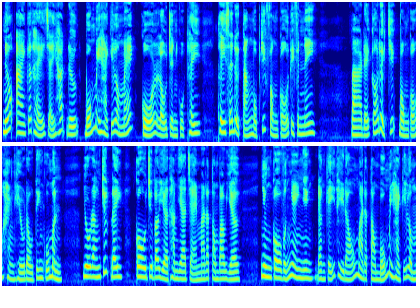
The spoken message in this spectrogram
nếu ai có thể chạy hết được 42 km của lộ trình cuộc thi thì sẽ được tặng một chiếc vòng cổ Tiffany. Và để có được chiếc vòng cổ hàng hiệu đầu tiên của mình, dù rằng trước đây cô chưa bao giờ tham gia chạy marathon bao giờ, nhưng cô vẫn ngang nhiên đăng ký thi đấu marathon 42 km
